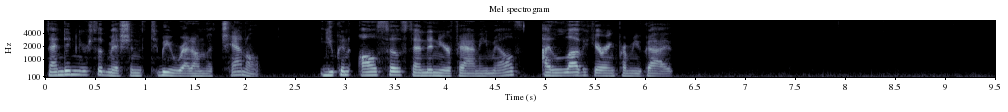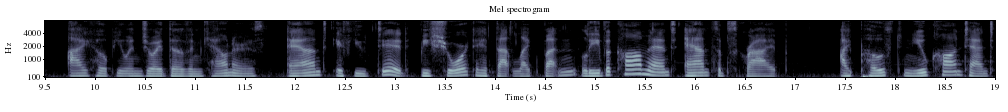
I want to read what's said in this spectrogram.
send in your submissions to be read on the channel. You can also send in your fan emails. I love hearing from you guys. I hope you enjoyed those encounters. And if you did, be sure to hit that like button, leave a comment, and subscribe. I post new content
